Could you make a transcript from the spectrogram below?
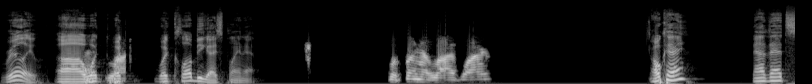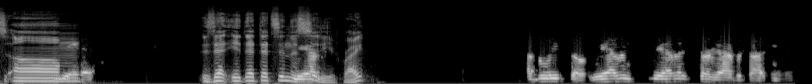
Really? Uh, what what what club you guys playing at? We're playing at Livewire. Okay. Now that's um. Yeah. Is that it that that's in the yeah. city, right? I believe so. We haven't we haven't started advertising it.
